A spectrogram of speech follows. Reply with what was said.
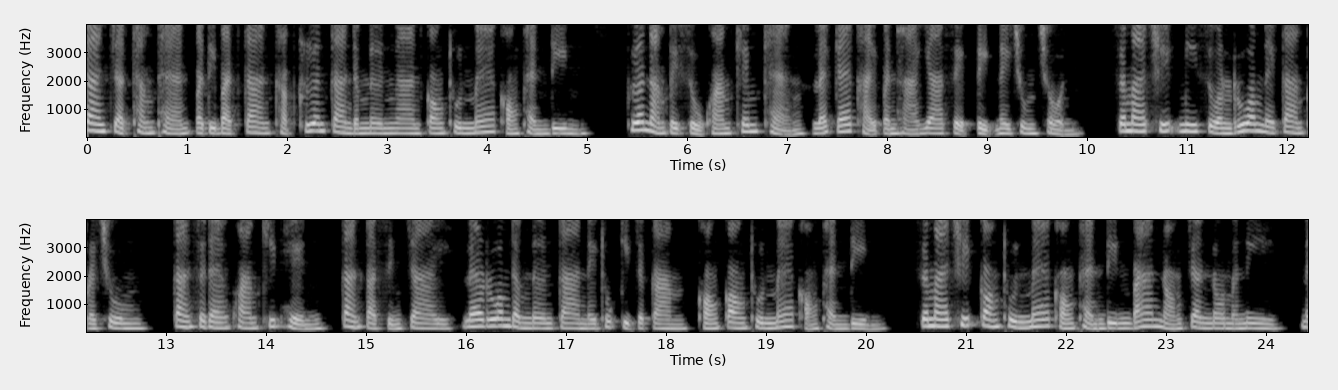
การจัดทำแผนปฏิบัติการขับเคลื่อนการดำเนินงานกองทุนแม่ของแผ่นดิน เพื่อนำไปสู่ความเข้มแข็ง และแก้ไขปัญหายาเสพติดในชุมชน สมาชิกมีส่วนร่วมในการประชุม การแสดงความคิดเห็น การตัดสินใจ และร่วมดำเนินการในทุกกิจกรรมของกองทุนแม่ของแผ่นดิน สมาชิกกองทุนแม่ของแผ่นดินบ้านหนองจันโนมณี ใน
